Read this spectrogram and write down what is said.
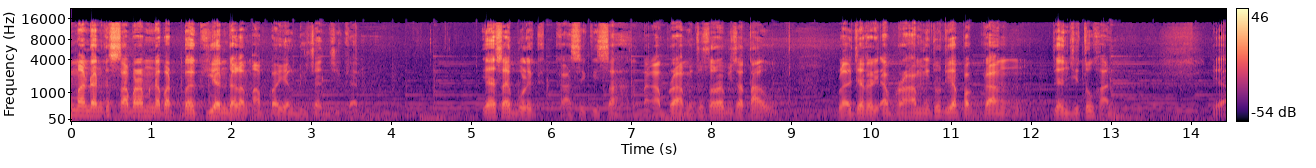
iman dan kesabaran mendapat bagian dalam apa yang dijanjikan. Ya saya boleh kasih kisah tentang Abraham. Itu saudara bisa tahu. Belajar dari Abraham itu dia pegang janji Tuhan Ya,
